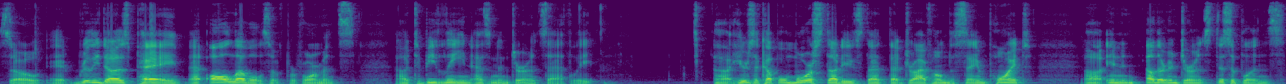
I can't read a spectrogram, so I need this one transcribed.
So it really does pay at all levels of performance uh, to be lean as an endurance athlete. Here's a couple more studies that, that drive home the same point in other endurance disciplines.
